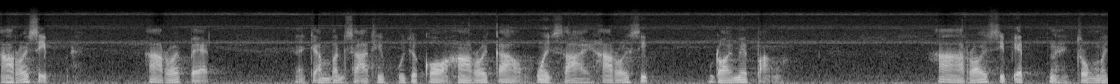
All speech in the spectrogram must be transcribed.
510 508จำพรรษาที่ภูเจ้าก็509ห้วยทราย 510 ดอยแม่ปัง 511นะตรงมา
